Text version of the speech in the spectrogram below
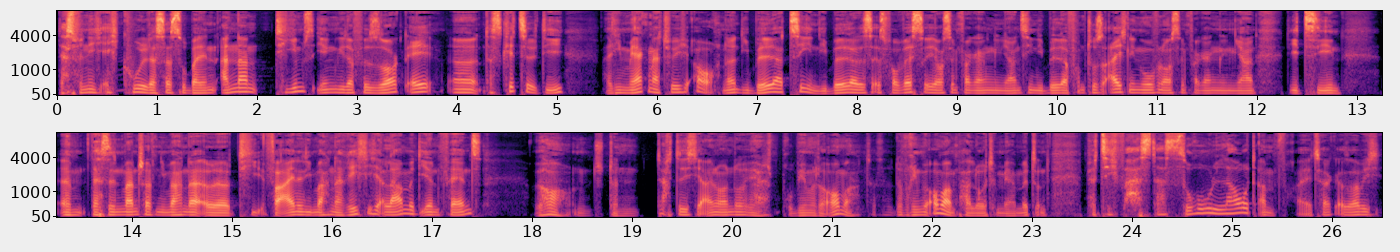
das finde ich echt cool, dass das so bei den anderen Teams irgendwie dafür sorgt, ey, äh, das kitzelt die. Weil die merken natürlich auch, ne, die Bilder ziehen, die Bilder des SV Westrich aus den vergangenen Jahren ziehen, die Bilder vom TuS Eichlinghofen aus den vergangenen Jahren, die ziehen. Ähm, das sind Mannschaften, die machen da, oder die Vereine, die machen da richtig Alarm mit ihren Fans. Ja, und dann dachte sich der eine oder andere, ja, probieren wir doch auch mal. Das, da bringen wir auch mal ein paar Leute mehr mit. Und plötzlich war es da so laut am Freitag. Also habe ich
